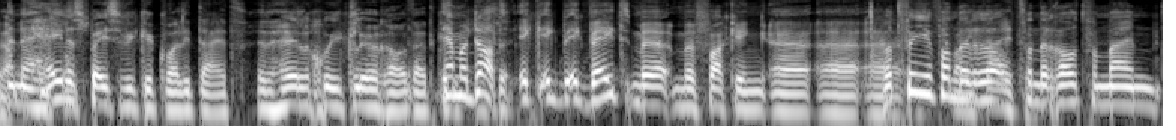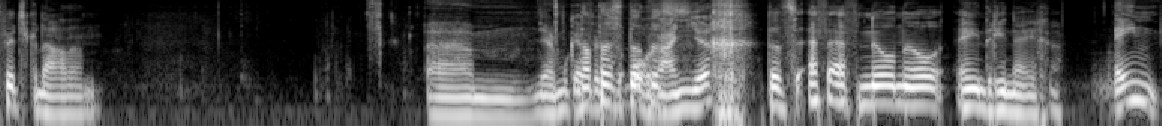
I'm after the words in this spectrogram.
En een soms- hele specifieke kwaliteit. Een hele goede kleurroodheid. Ja, maar dat. Ik, ik, ik weet mijn fucking. eh, eh, eh, Wat vind je van de, rood, van de rood van mijn Twitch kanaal dan? Ehm, ja, moet ik Dat even. is- dat is- oranjig. Dat is FF00139. 1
